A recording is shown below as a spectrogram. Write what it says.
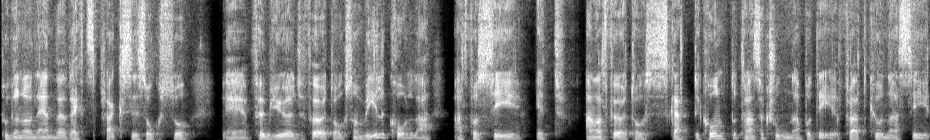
på grund av en ändrad rättspraxis också eh, förbjöd företag som vill kolla att få se ett annat företags skattekonto, transaktionerna på det, för att kunna se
